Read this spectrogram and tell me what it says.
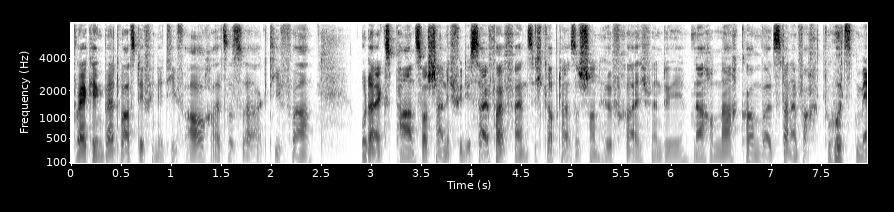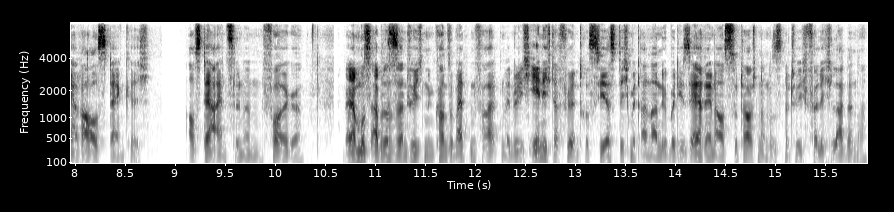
Breaking Bad war es definitiv auch, als es äh, aktiv war. Oder Expans wahrscheinlich für die Sci-Fi-Fans. Ich glaube, da ist es schon hilfreich, wenn die nach und nach kommen, weil es dann einfach, du holst mehr raus, denke ich, aus der einzelnen Folge. Er muss, aber das ist natürlich ein Konsumentenverhalten. Wenn du dich eh nicht dafür interessierst, dich mit anderen über die Serien auszutauschen, dann ist es natürlich völlig lade, ne?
